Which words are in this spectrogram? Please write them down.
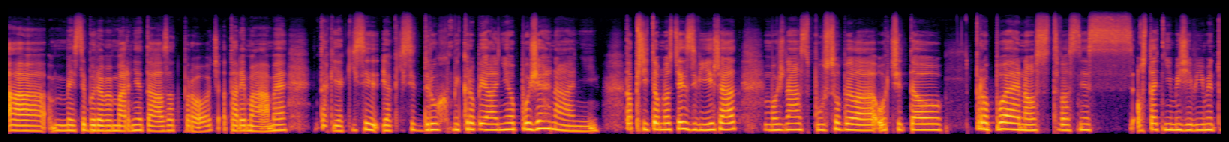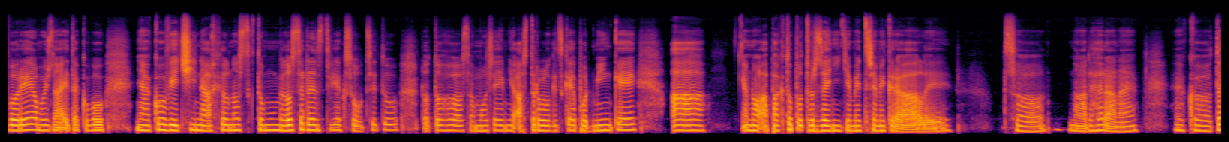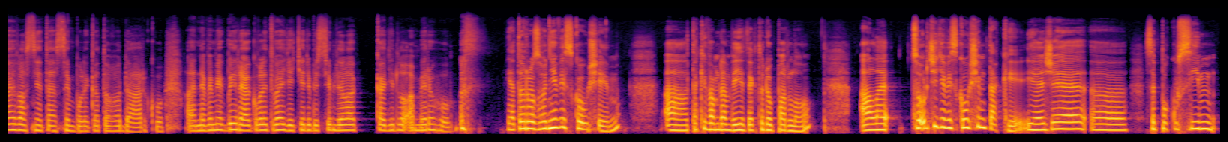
a my si budeme marně tázat proč. A tady máme tak jakýsi, jakýsi druh mikrobiálního požehnání. Ta přítomnost těch zvířat možná způsobila určitou propojenost vlastně s ostatními živými tvory a možná i takovou nějakou větší náchylnost k tomu milosrdenství a k soucitu, do toho samozřejmě astrologické podmínky a no a pak to potvrzení těmi třemi krály co nádhera, ne? Jako, to je vlastně ta symbolika toho dárku. Ale nevím, jak by reagovali tvoje děti, kdyby si jim dala kadidlo a mirhu. Já to rozhodně vyzkouším a taky vám dám vědět, jak to dopadlo. Ale co určitě vyzkouším taky, je, že uh, se pokusím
